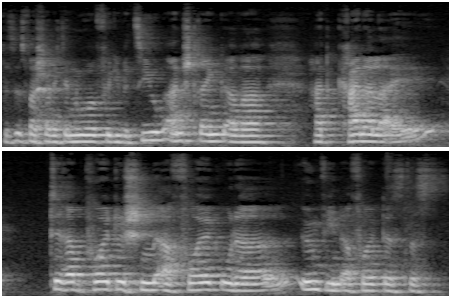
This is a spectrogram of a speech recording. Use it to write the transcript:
Das ist wahrscheinlich dann nur für die Beziehung anstrengend, aber hat keinerlei therapeutischen Erfolg oder irgendwie einen Erfolg, dass das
